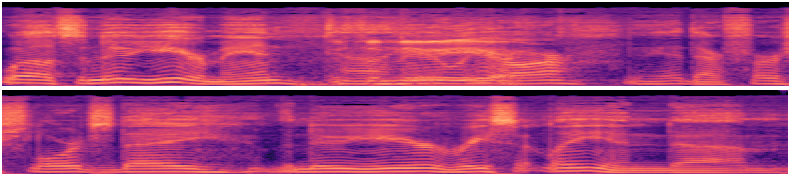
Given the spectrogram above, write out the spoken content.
Well, it's a new year, man. It's uh, a new year. we are. We had our first Lord's Day of the new year recently, and um,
